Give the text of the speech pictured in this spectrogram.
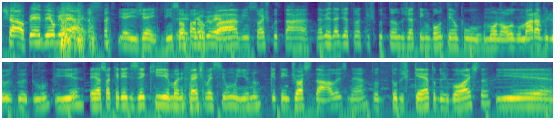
Tchau, perdeu mil reais. e aí, gente? Vim só Perdeu farofar, vim só escutar. Na verdade, já tô aqui escutando já tem um bom tempo um monólogo maravilhoso do Edu. E é, só queria dizer que Manifesto vai ser um hino, porque tem Josh Dallas, né? Todo- todos quer, todos gostam. E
